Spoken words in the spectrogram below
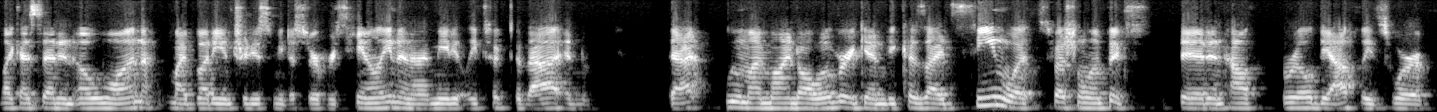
like I said, in 01, my buddy introduced me to Surfers Healing, and I immediately took to that. And that blew my mind all over again because I'd seen what Special Olympics did and how thrilled the athletes were.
